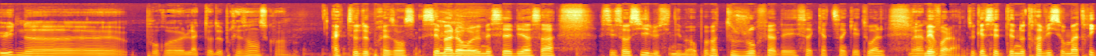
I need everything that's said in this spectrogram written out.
une euh, pour euh, l'acte de présence, quoi. Acte de présence, c'est malheureux, mais c'est bien ça. C'est ça aussi le cinéma. On peut pas toujours faire des 4-5 étoiles. Bah Mais non. voilà, en tout cas, c'était notre avis sur Matrix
